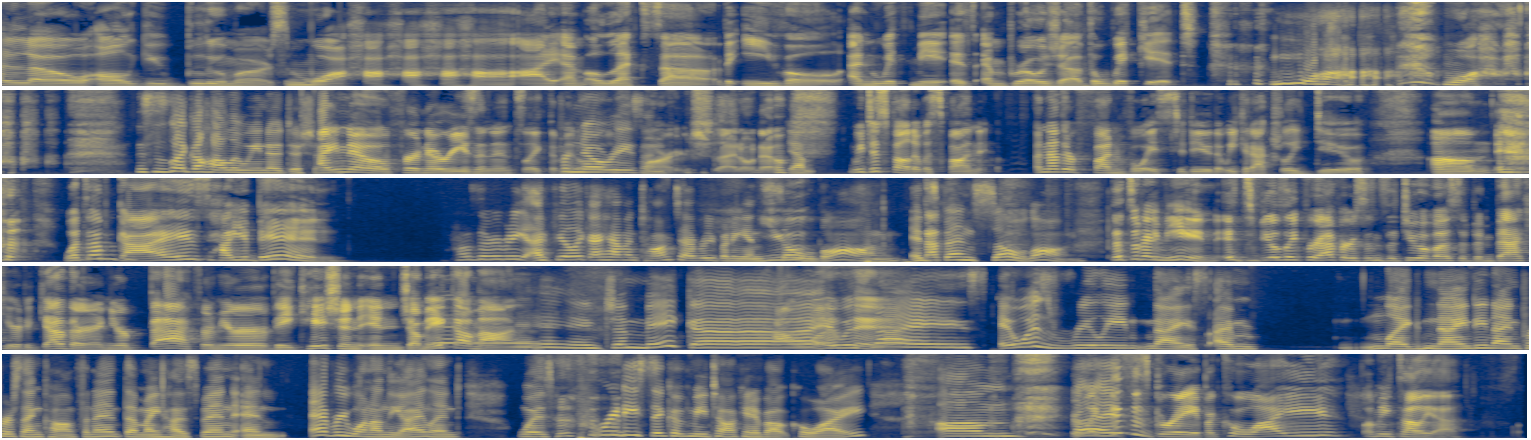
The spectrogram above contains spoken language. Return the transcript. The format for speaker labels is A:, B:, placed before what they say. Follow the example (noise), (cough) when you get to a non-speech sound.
A: Hello, all you bloomers. Mwah ha ha ha ha. I am Alexa, the evil, and with me is Ambrosia, the wicked.
B: Mwah. (laughs)
A: Mwah.
B: This is like a Halloween edition.
A: I know for no reason. It's like the
B: For
A: middle
B: no
A: of
B: reason.
A: March. I don't know.
B: Yep.
A: We just felt it was fun. Another fun voice to do that we could actually do. Um, (laughs) what's up, guys? How you been?
B: How's everybody? I feel like I haven't talked to everybody in
A: You-
B: so long. It's been so long.
A: That's what I mean. It feels like forever since the two of us have been back here together, and you're back from your vacation in Jamaica, man.
B: Jamaica.
A: How was
B: it
A: was
B: was
A: it?
B: nice. It was really nice. I'm like 99% confident that my husband and everyone on the island was (laughs) pretty sick of me talking about Kauai. Um, (laughs)
A: You're like, this is great, but Kauai, let me tell you.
